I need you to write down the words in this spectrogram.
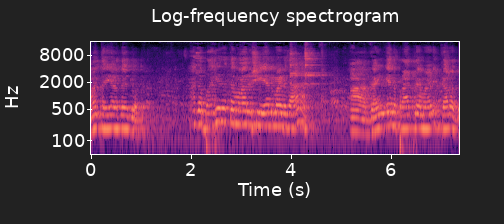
ಅಂತ ಹೇಳ್ತಾ ಇದ್ಲು. ಆಗ ಭಗೀರಥ ಮಹರ್ಷಿ ಏನು ಮಾಡಿದ? ಆ ಗಂಗೆನ ಪ್ರಾರ್ಥನೆ ಮಾಡಿ ಕರೆದ.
